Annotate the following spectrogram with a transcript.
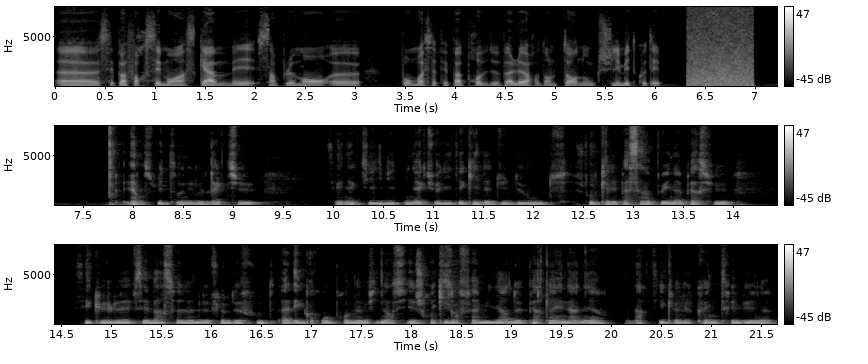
c'est pas forcément un scam, mais simplement pour moi, ça fait pas preuve de valeur dans le temps, donc je les mets de côté. Et ensuite, au niveau de l'actu, c'est une, actualité qui date du 2 août. Je trouve qu'elle est passée un peu inaperçue. C'est que l'EFC Barcelone, le club de foot, a des gros problèmes financiers. Je crois qu'ils ont fait un milliard de pertes l'année dernière. Un article de Coin Tribune.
